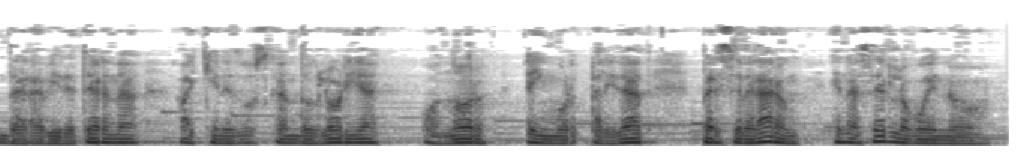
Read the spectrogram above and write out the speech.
Dará vida eterna a quienes buscando gloria, honor e inmortalidad perseveraron en hacer lo bueno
